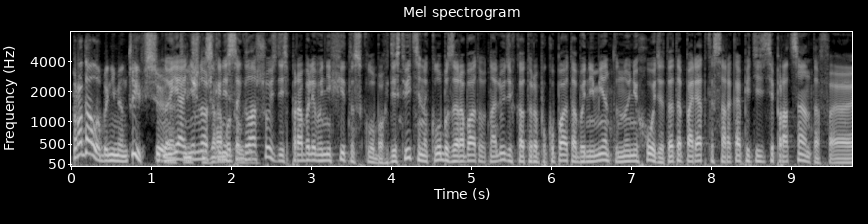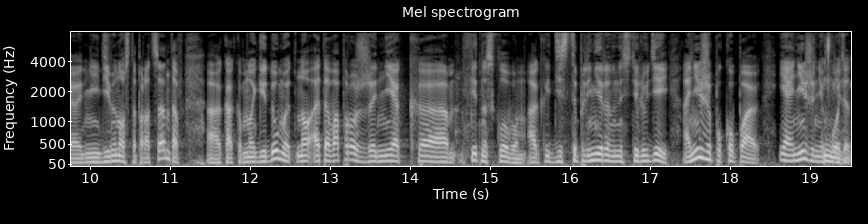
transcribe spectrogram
продал абонемент и все. Но я немножко не соглашусь. Здесь проблема не в фитнес-клубах. Действительно, клубы зарабатывают на людях, которые покупают абонементы, но не ходят. Это порядка 40-50%, э, не 90%, э, как многие думают. Но это вопрос же не к фитнес-клубам, а к дисциплинированности людей. Они же покупают, и они же не ходят.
